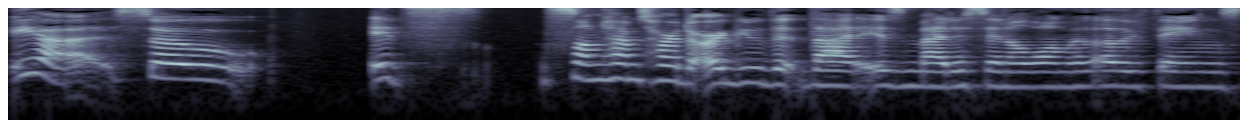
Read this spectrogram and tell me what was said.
Yeah, so it's sometimes hard to argue that that is medicine along with other things.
